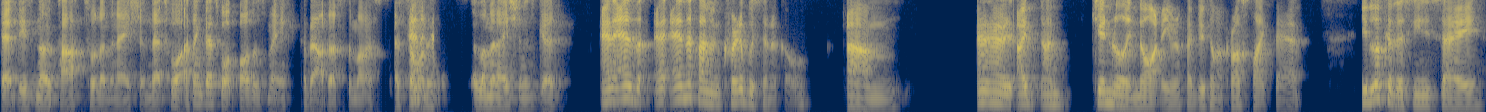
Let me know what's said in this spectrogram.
that there's no path to elimination. That's what I think. That's what bothers me about this the most. As someone and, who thinks elimination is good, and as and if I'm incredibly cynical, um, and I, I, I'm generally not, even if I do come across like that. You look at this and you say,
